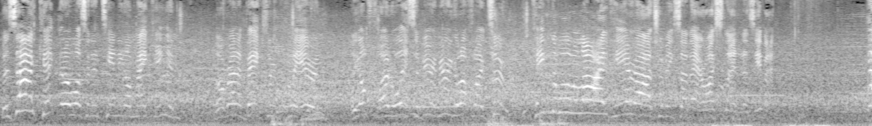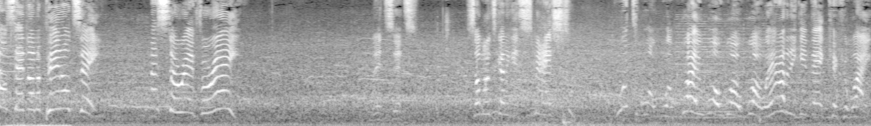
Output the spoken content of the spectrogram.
Bizarre kick that I wasn't intending on making, and they'll run it back through Clare, and the offload, well, that's a very, very good offload too. Keeping the ball alive here, uh, Treviso, they're isolated as ever. How's that not a penalty? Mr. Referee! That's it. Someone's going to get smashed. What? Whoa, whoa, whoa, whoa, whoa, whoa. How did he get that kick away?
